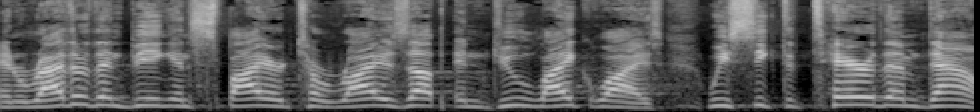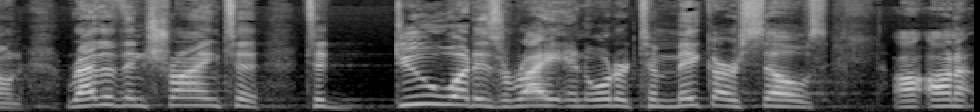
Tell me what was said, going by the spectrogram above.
And rather than being inspired to rise up and do likewise, we seek to tear them down rather than trying to, to do what is right in order to make ourselves. Uh, on a,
